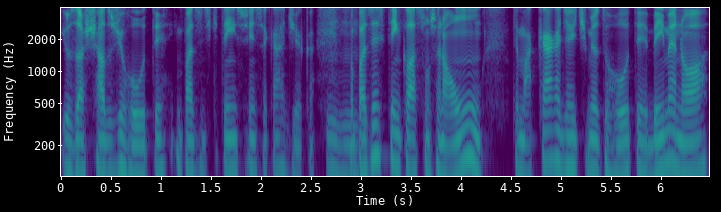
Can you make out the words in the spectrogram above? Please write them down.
e os achados de Holter em pacientes que têm insuficiência cardíaca. Uhum. Então, pacientes que têm classe funcional 1 têm uma carga de arritmias do Holter bem menor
